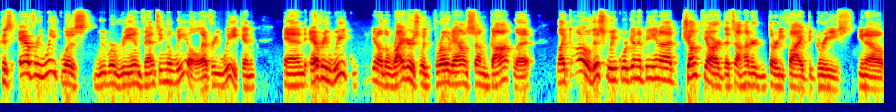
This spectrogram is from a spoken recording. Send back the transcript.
because every week was we were reinventing the wheel every week, and and every week you know, the writers would throw down some gauntlet like, oh, this week we're going to be in a junkyard that's 135 degrees, you know,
